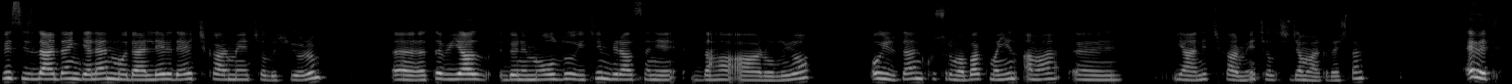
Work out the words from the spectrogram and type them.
Ve sizlerden gelen modelleri de çıkarmaya çalışıyorum. Ee, tabii yaz dönemi olduğu için biraz hani daha ağır oluyor. O yüzden kusuruma bakmayın ama e, yani çıkarmaya çalışacağım arkadaşlar. Evet,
